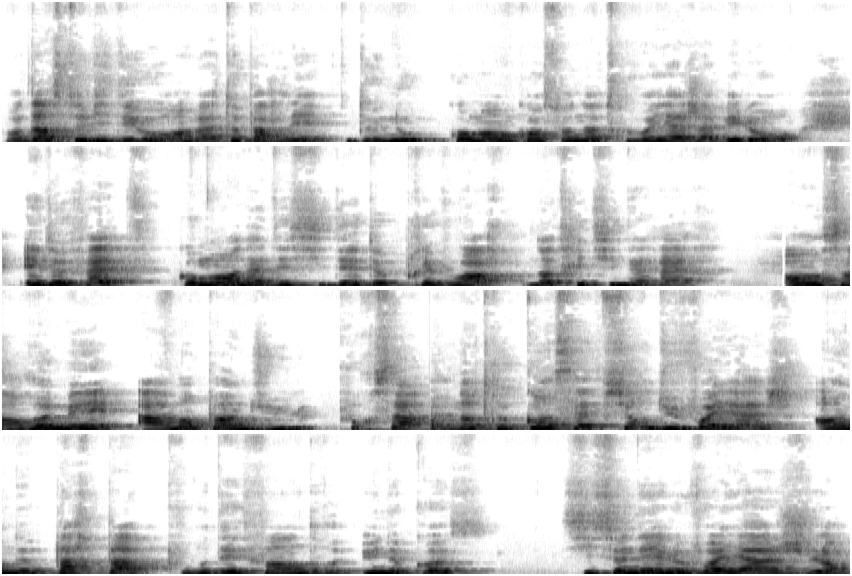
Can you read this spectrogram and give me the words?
dans cette vidéo, on va te parler de nous, comment on conçoit notre voyage à vélo et de fait, comment on a décidé de prévoir notre itinéraire. On s'en remet à mon pendule pour ça. Notre conception du voyage, on ne part pas pour défendre une cause, si ce n'est le voyage lent,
